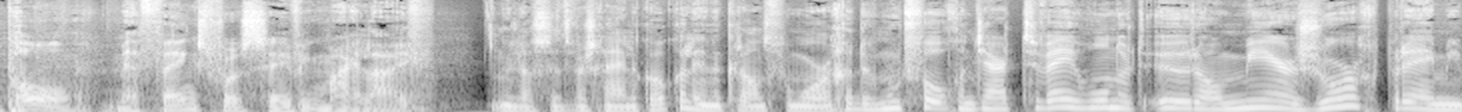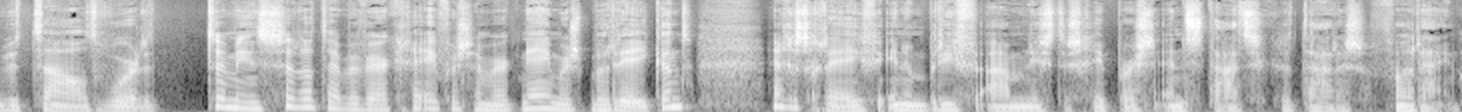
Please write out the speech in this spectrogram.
Paul met Thanks for Saving My Life. U las het waarschijnlijk ook al in de krant vanmorgen. Er moet volgend jaar 200 euro meer zorgpremie betaald worden. Tenminste, dat hebben werkgevers en werknemers berekend... en geschreven in een brief aan minister Schippers en staatssecretaris Van Rijn.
